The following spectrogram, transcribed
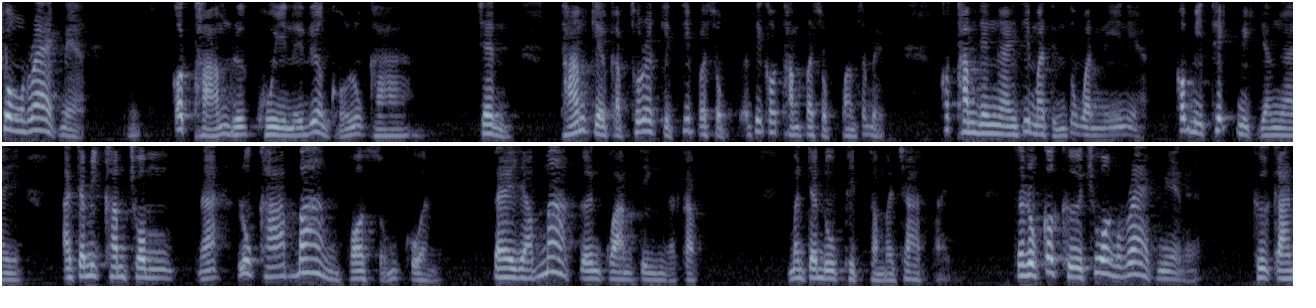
ช่วงแรกเนี่ยก็ถามหรือคุยในเรื่องของลูกค้า เช่น ถามเกี่ยวกับธุรกิจที่ประสบที่เขาทำประสบความสำเร็จเขาทำยังไงที่มาถึงทุกวันนี้เนี่ยเขามีเทคนิคยังไง อาจจะมีคำชมนะลูกค้าบ้างพอสมควร แต่อย่ามากเกินความจริงนะครับ มันจะดูผิดธรรมชาติไป สรุปก็คือช่วงแรกเนี่ยนะคือการ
